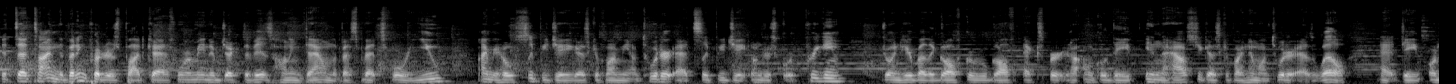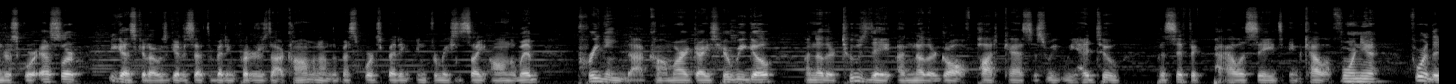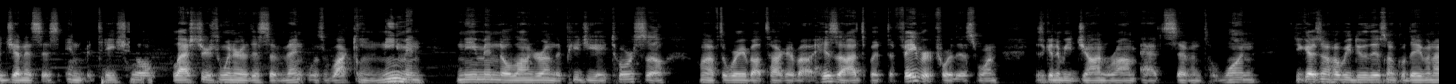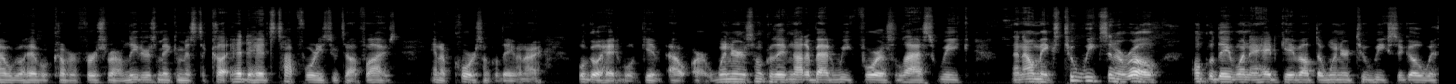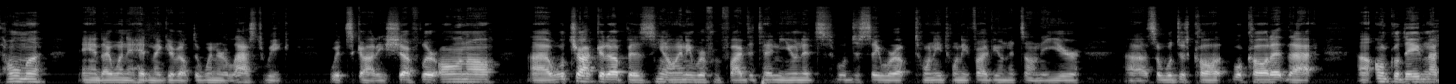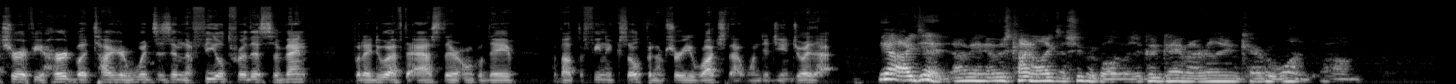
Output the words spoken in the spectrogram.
It's that time, the Betting Predators podcast, where our main objective is hunting down the best bets for you. I'm your host, Sleepy J. You guys can find me on Twitter at SleepyJ underscore pregame. Joined here by the golf guru, golf expert, uh, Uncle Dave in the house. You guys can find him on Twitter as well at Dave underscore Essler. You guys could always get us at thebettingpredators.com and on the best sports betting information site on the web, pregame.com. All right, guys, here we go. Another Tuesday, another golf podcast. This week we head to Pacific Palisades in California for the Genesis Invitational. Last year's winner of this event was Joaquin Niemann. Niemann no longer on the PGA Tour, so we don't have to worry about talking about his odds. But the favorite for this one is going to be Jon Rahm at seven to one. You guys know how we do this. Uncle Dave and I will go ahead. We'll cover first round leaders, make them miss cut, head to heads, top 40s through top fives. And of course, Uncle Dave and I will go ahead. We'll give out our winners. Uncle Dave, not a bad week for us last week. That now makes two weeks in a row. Uncle Dave went ahead, gave out the winner two weeks ago with Homa. And I went ahead and I gave out the winner last week with Scotty Scheffler. All in all, uh, we'll chalk it up as, you know, anywhere from five to 10 units. We'll just say we're up 20, 25 units on the year. Uh, so we'll just call it, we'll call it at that. Uh, Uncle Dave, not sure if you heard, but Tiger Woods is in the field for this event. But I do have to ask there, Uncle Dave, about the Phoenix Open. I'm sure you watched that one. Did you enjoy that? Yeah, I did. I mean, it was kind of like the Super Bowl. It was a good game, and I really didn't care who won. Um,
